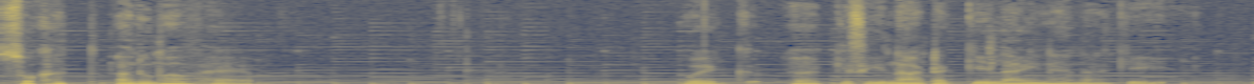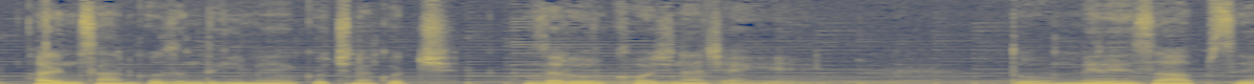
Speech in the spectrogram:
सुखद अनुभव है। वो एक किसी नाटक की लाइन है ना कि हर इंसान को ज़िंदगी में कुछ ना कुछ ज़रूर खोजना चाहिए। तो मेरे हिसाब से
